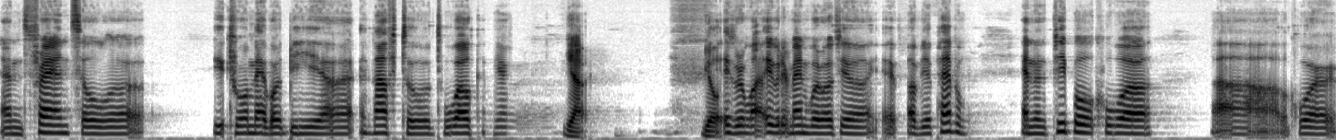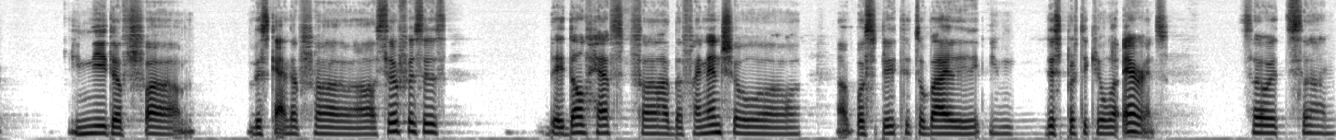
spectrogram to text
and friends? So it will never be uh, enough to, to welcome you. Yeah. Your, everyone, every member of your of your family, and then people who are uh, who are in need of um, this kind of uh, services, they don't have uh, the financial uh, uh, possibility to buy in this particular areas. So it's um,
